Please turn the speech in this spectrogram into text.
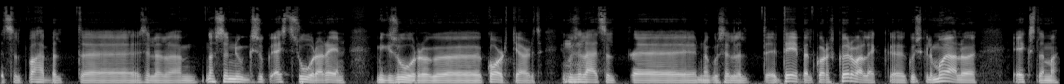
et sealt vahepealt äh, sellele, noh, see on mingi sihuke hästi suur areen, mingi suur äh, courtyard ja kui mm. Mhm. sa lähed sealt äh, nagu sellelt tee pealt korraks kõrvale äh, kuskile mujale ekslema,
